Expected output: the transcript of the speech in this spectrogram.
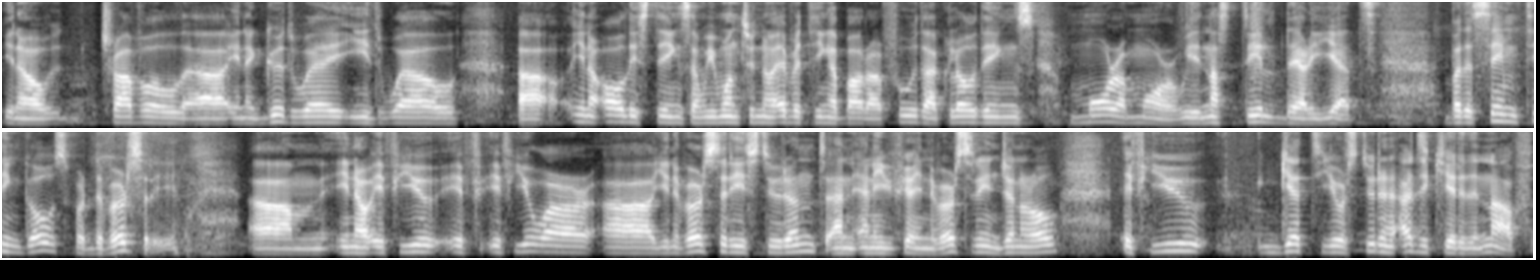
you know travel uh, in a good way eat well uh, you know all these things and we want to know everything about our food our clothing more and more. We're not still there yet. But the same thing goes for diversity. Um, you know if you if, if you are a university student and, and if you're a university in general if you get your student educated enough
